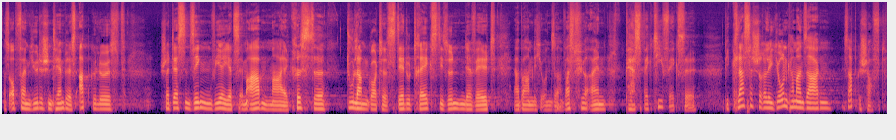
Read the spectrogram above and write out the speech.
Das Opfer im jüdischen Tempel ist abgelöst. Stattdessen singen wir jetzt im Abendmahl, Christe, du Lamm Gottes, der du trägst die Sünden der Welt, erbarm dich unser. Was für ein Perspektivwechsel. Die klassische Religion, kann man sagen, ist abgeschafft.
